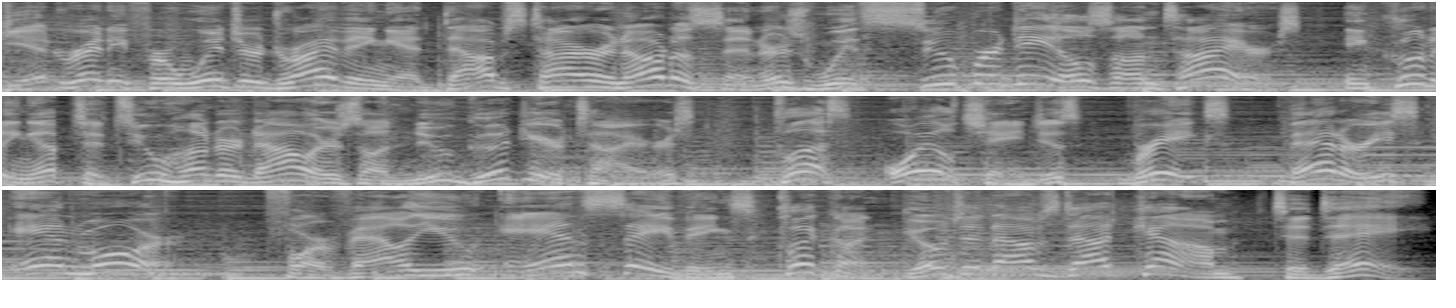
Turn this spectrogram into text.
Get ready for winter driving at Dobbs Tire and Auto Centers with super deals on tires, including up to $200 on new Goodyear tires, plus oil changes, brakes, batteries, and more. For value and savings, click on gotodobbs.com today.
